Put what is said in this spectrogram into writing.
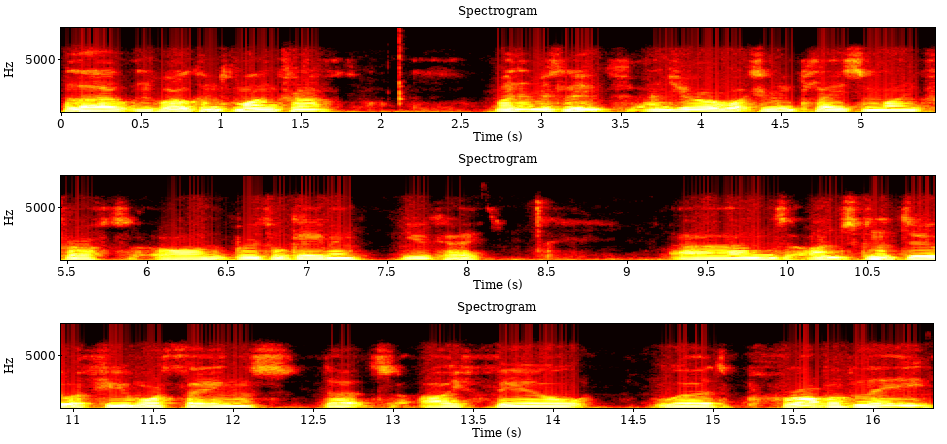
Hello and welcome to Minecraft. My name is Luke and you're watching me play some Minecraft on Brutal Gaming UK. And I'm just going to do a few more things that I feel would probably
